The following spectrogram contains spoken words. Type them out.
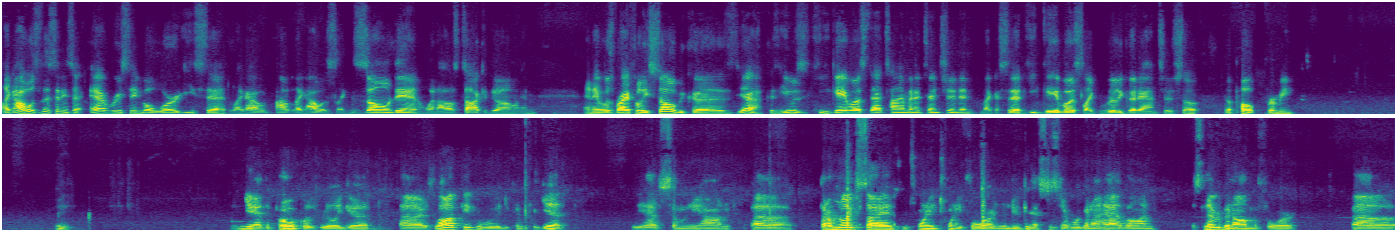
like I was listening to every single word he said. Like I, I, like I was like zoned in when I was talking to him, and and it was rightfully so because yeah, because he was he gave us that time and attention, and like I said, he gave us like really good answers. So the Pope for me. Yeah, the Pope was really good. Uh, there's a lot of people who you can forget. We had so many on, uh, but I'm really excited for 2024 and the new guests that we're gonna have on. It's never been on before. Uh,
